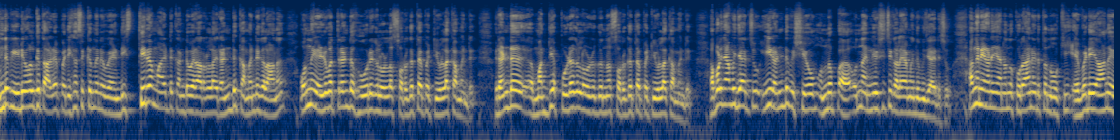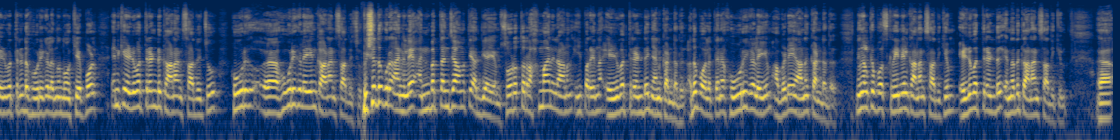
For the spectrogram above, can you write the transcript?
എന്റെ വീഡിയോകൾക്ക് താഴെ പരിഹസിക്കുന്നതിന് വേണ്ടി സ്ഥിരമായിട്ട് കണ്ടുവരാറുള്ള രണ്ട് കമന്റുകളാണ്. ഒന്ന് എഴുപത്തിരണ്ട് ഹൂറികളുള്ള സ്വർഗത്തെ പറ്റിയുള്ള കമന്റ് രണ്ട് മദ്യപ്പുഴകൾ ഒഴുകുന്ന സ്വർഗത്തെ പറ്റിയുള്ള കമന്റ്. അപ്പോൾ ഞാൻ വിചാരിച്ചു ഈ രണ്ട് വിഷയവും ഒന്ന് ഒന്ന് അന്വേഷിച്ച് കളയാമെന്ന് വിചാരിച്ചു. അങ്ങനെയാണ് ഞാനൊന്ന് ഖുറാൻ എടുത്ത് നോക്കി എവിടെയാണ് എഴുപത്തിരണ്ട് ഹൂറികൾ എന്ന് നോക്കിയപ്പോൾ എനിക്ക് എഴുപത്തിരണ്ട് കാണാൻ സാധിച്ചു ഹൂറി ഹൂറികളെയും കാണാൻ സാധിച്ചു. വിശുദ്ധ ഖുർആാനിലെ അൻപത്തഞ്ചാമത്തെ അധ്യായം സൂറത്ത് റഹ്മാനിലാണ് ഈ പറയുന്ന എഴുപത്തിരണ്ട് ഞാൻ കണ്ടത്. അതുപോലെ തന്നെ ഹൂറികളെയും അവിടെയാണ് കണ്ടത്. നിങ്ങൾക്കിപ്പോൾ സ്ക്രീനിൽ കാണാൻ സാധിക്കും. എഴുപത്തിരണ്ട് എന്നത് കാണാൻ സാധിക്കും.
